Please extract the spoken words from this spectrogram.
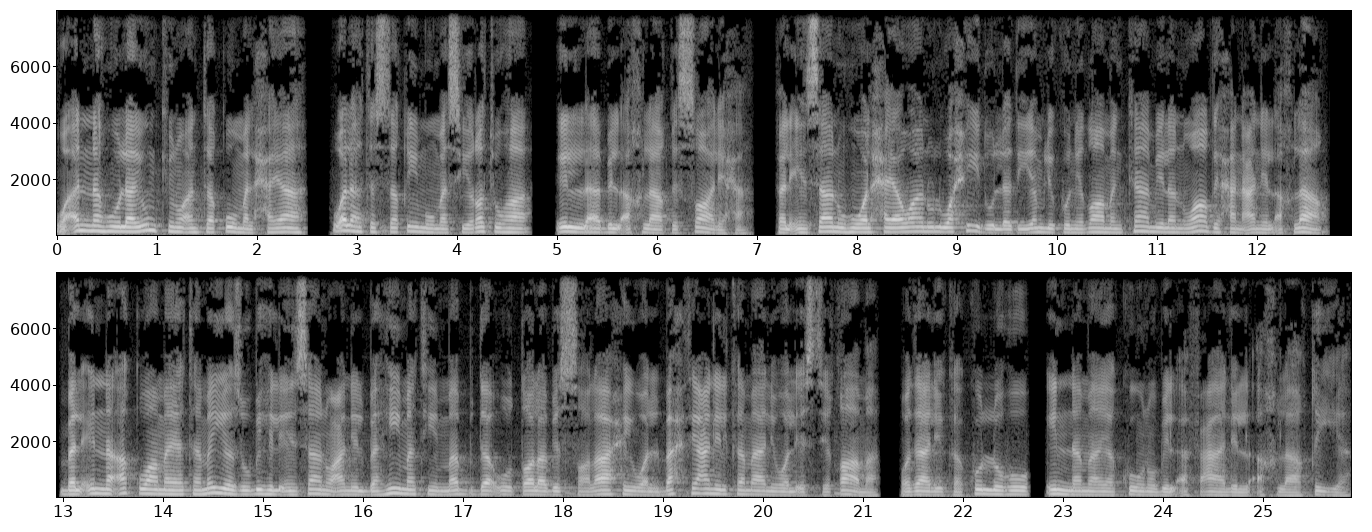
وأنه لا يمكن أن تقوم الحياة ولا تستقيم مسيرتها إلا بالأخلاق الصالحة. فالإنسان هو الحيوان الوحيد الذي يملك نظاما كاملا واضحا عن الأخلاق بل إن أقوى ما يتميز به الإنسان عن البهيمة مبدأ طلب الصلاح والبحث عن الكمال والاستقامة وذلك كله إنما يكون بالأفعال الأخلاقية.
